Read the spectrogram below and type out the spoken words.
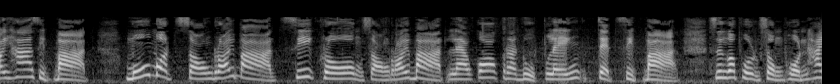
250 บาท หมูบด 200 บาท ซี่โครง 200 บาท แล้วก็กระดูกเล้ง 70 บาท ซึ่งก็ผลส่งผลให้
